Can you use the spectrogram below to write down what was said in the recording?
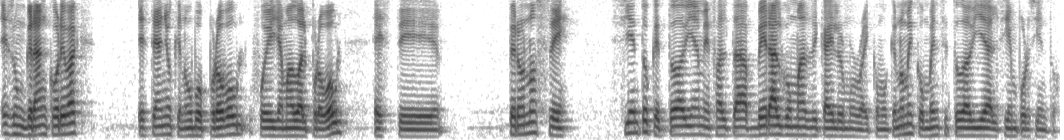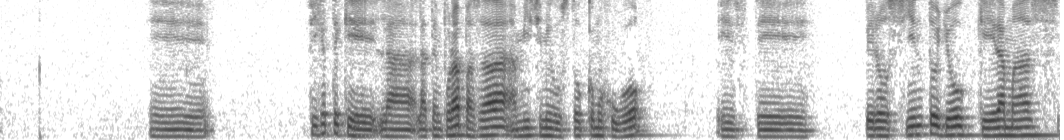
es un gran coreback. Este año que no hubo Pro Bowl, fue llamado al Pro Bowl. Este, pero no sé. Siento que todavía me falta ver algo más de Kyler Murray. Como que no me convence todavía al 100%. Eh, Fíjate que la, la temporada pasada a mí sí me gustó cómo jugó. Este, pero siento yo que era más,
